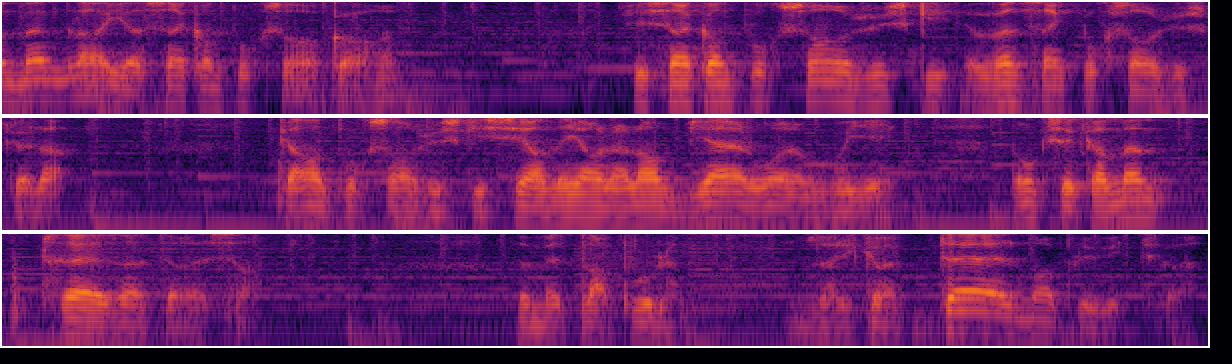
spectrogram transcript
Hein. même là, il y a 50% encore. Hein. J'ai 50% jusqu'ici, 25% jusque là, 40% jusqu'ici, en ayant la lampe bien loin, vous voyez. Donc c'est quand même très intéressant de mettre l'ampoule. Vous allez quand même tellement plus vite. Quoi.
